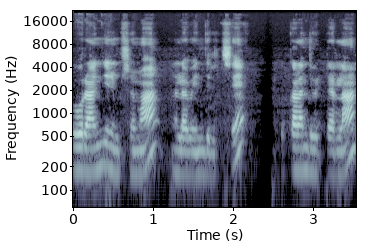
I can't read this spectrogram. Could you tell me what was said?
ஒரு அஞ்சு நிமிஷமாக நல்லா வெந்துருச்சு. கலந்து விட்டுடலாம்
